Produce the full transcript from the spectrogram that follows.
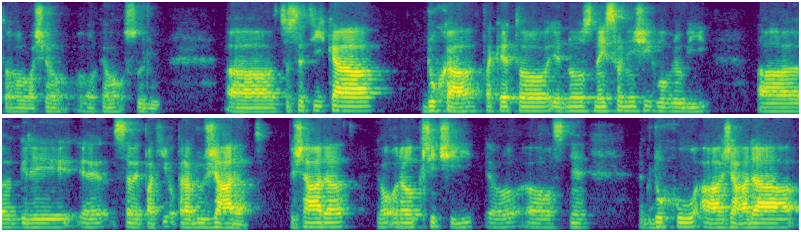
toho vašeho velkého osudu. Co se týká ducha, tak je to jedno z nejsilnějších období, kdy se vyplatí opravdu žádat. Žádat, jo, Orel křičí jo, vlastně k duchu a žádá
